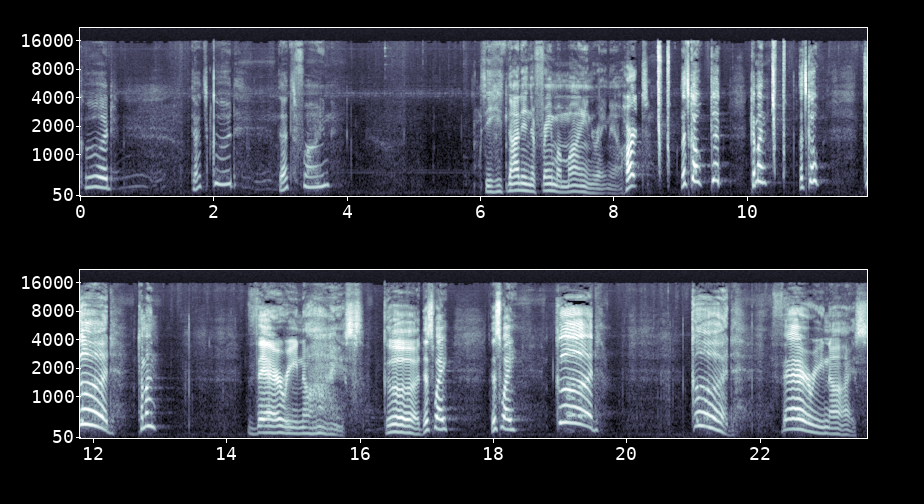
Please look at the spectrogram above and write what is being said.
Good. That's good. That's fine. See, he's not in the frame of mind right now. Heart, let's go. Good. Come on. Let's go. Good. Come on. Very nice. Good. This way. This way. Good. Good. Very nice.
